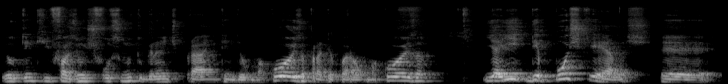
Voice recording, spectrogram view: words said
eu tenho que fazer um esforço muito grande para entender alguma coisa, para decorar alguma coisa. E aí, depois que elas é,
